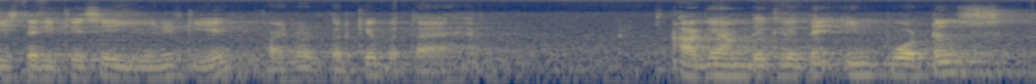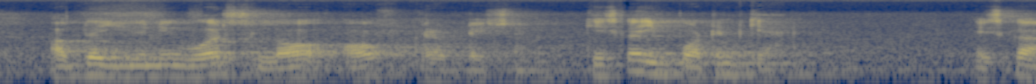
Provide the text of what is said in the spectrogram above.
इस तरीके से यूनिट ये फाइंड आउट करके बताया है। आगे हम देख लेते हैं importance of the universe law of gravitation कि इसका इम्पोर्टेंट क्या है? इसका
